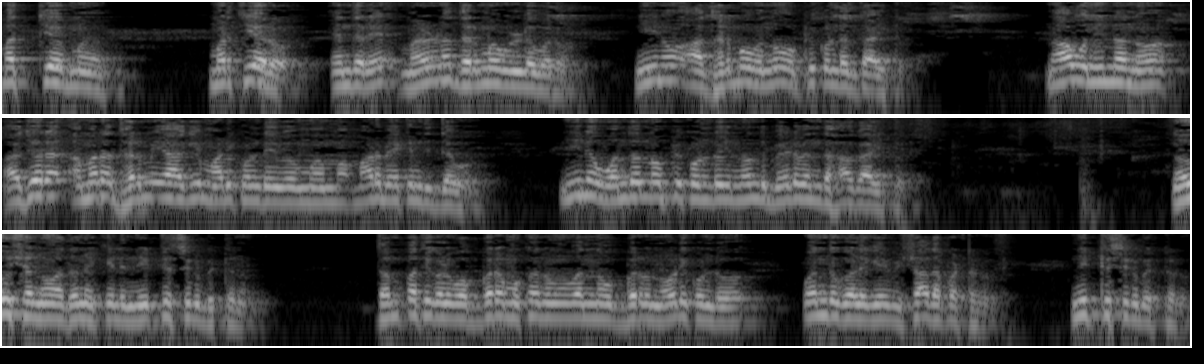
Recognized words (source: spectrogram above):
ಮತ್ಯ ಮರ್ತಿಯರು. ಎಂದರೆ, ಮರಣ ಧರ್ಮವುಳ್ಳವರು. ನೀನು ಆ ಧರ್ಮವನ್ನು ಒಪ್ಪಿಕೊಂಡಂತಾಯಿತು ನಾವು ನಿನ್ನನ್ನು ಅಜರ ಅಮರ ಧರ್ಮಿಯಾಗಿ ಮಾಡಿಕೊಂಡು ಮಾಡಬೇಕೆಂದಿದ್ದೆವು. ನೀನು ಒಂದನ್ನು ಒಪ್ಪಿಕೊಂಡು ಇನ್ನೊಂದು ಬೇಡವೆಂದ ಹಾಗಾಯಿತು. ನಹುಶನು ಅದನ್ನು ಕೇಳಿ ನಿಟ್ಟಿಸಿರು ಬಿಟ್ಟನು ದಂಪತಿಗಳು ಒಬ್ಬರ ಮುಖವನ್ನು ಒಬ್ಬರು ನೋಡಿಕೊಂಡು ಒಂದು ಗಳಿಗೆ ವಿಷಾದಪಟ್ಟರು. ನಿಟ್ಟಿಸಿರು ಬಿಟ್ಟರು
